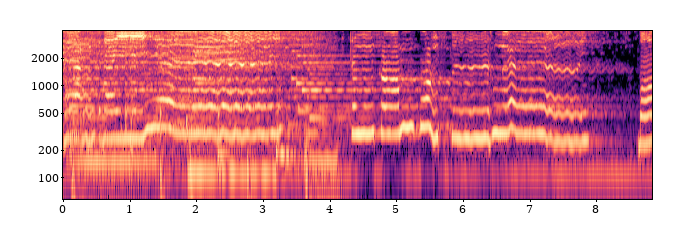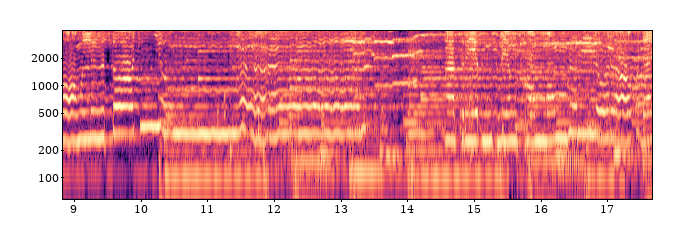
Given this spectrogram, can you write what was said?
ភាំងក្តី ស្ពឺងអើយបងលឺតូចយំអើយអាត្រៀបភ្លៀងធំមុំរីវរកដី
